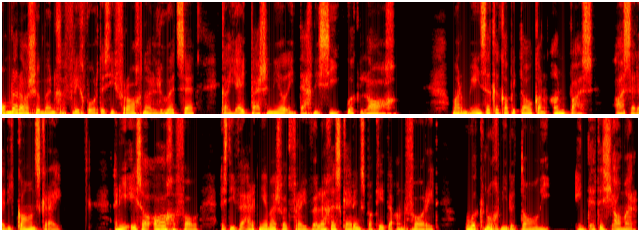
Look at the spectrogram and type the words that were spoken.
Omdat daar so min gevlieg word, is die vraag na loodse, kajuitpersoneel en tegnisi ook laag. Maar menslike kapitaal kan aanpas as hulle die kans kry. In die SAA geval is die werknemers wat vrywillige skeidingspakkette aanvaar het, ook nog nie betaal nie en dit is jammer.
